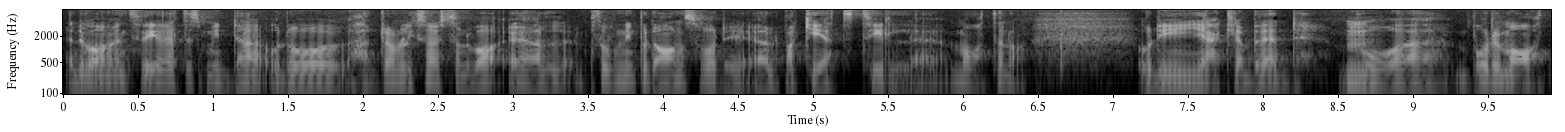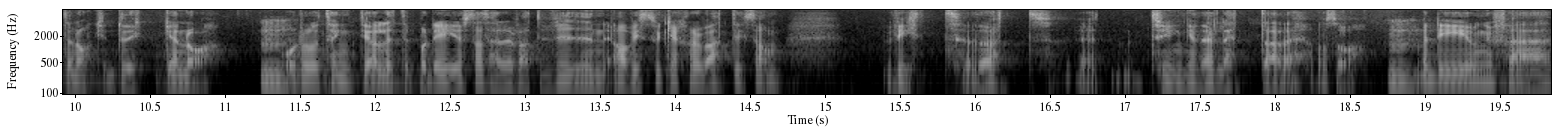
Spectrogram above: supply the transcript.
det var en trerättersmiddag och då hade de liksom, eftersom det var ölprovning på dagen så var det ölpaket till eh, maten då. Och det är en jäkla bredd på eh, både maten och drycken då. Och då tänkte jag lite på det just att hade det varit vin, ja visst så kanske det varit liksom vitt, rött, eh, tyngre, lättare och så. Men det är ungefär,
